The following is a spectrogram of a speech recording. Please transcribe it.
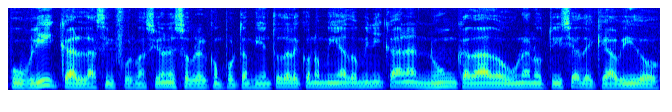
publica las informaciones sobre el comportamiento de la economía dominicana nunca ha dado una noticia de que ha habido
